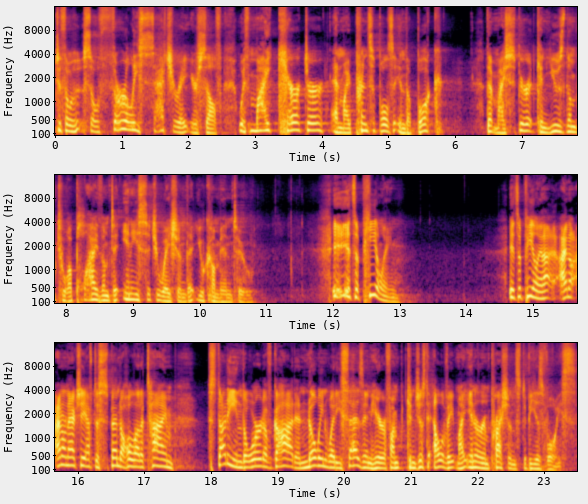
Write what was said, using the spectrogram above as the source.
to so thoroughly saturate yourself with my character and my principles in the book that my spirit can use them to apply them to any situation that you come into. It's appealing. It's appealing. I, I, don't, I don't actually have to spend a whole lot of time studying the Word of God and knowing what He says in here if I can just elevate my inner impressions to be His voice.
